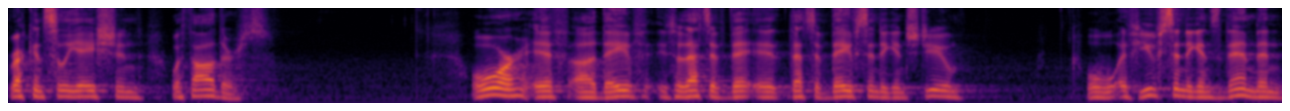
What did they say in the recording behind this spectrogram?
reconciliation with others. Or if uh, they've, so that's if, they, that's if they've sinned against you. Well, if you've sinned against them, then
